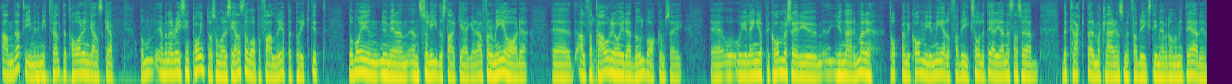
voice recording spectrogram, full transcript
andra teamen i mittfältet har en ganska de, jag menar Racing Point då, som var det senaste var på fallrepet på riktigt. De har ju numera en, en solid och stark ägare. Alfa Romeo har det. Eh, Alfa mm. Tauri har ju Red Bull bakom sig. Eh, och, och, ju längre upp vi kommer så är det ju, ju närmare toppen vi kommer ju mer åt fabrikshållet är det. Jag nästan så jag betraktar McLaren som ett fabriksteam även om de inte är det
